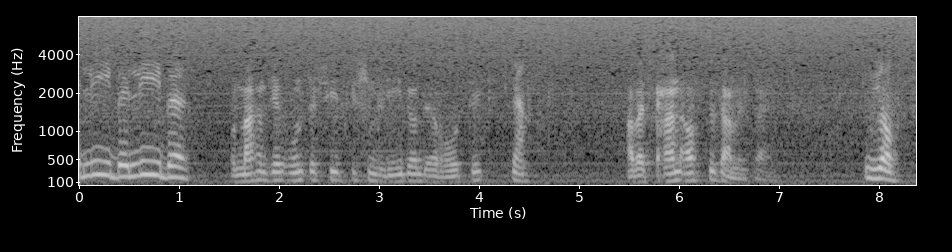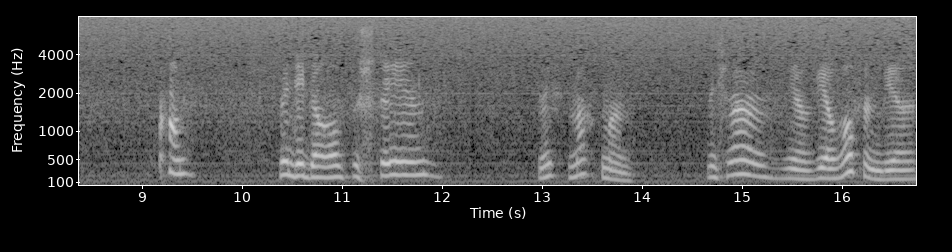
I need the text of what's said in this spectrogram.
Liebe, Liebe, Liebe. Und machen Sie einen Unterschied zwischen Liebe und Erotik? Ja. Aber es kann auch zusammen sein. Ja, kann. Wenn die darauf bestehen, nicht, macht man. Nicht wahr? Ja, wir hoffen, wir,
